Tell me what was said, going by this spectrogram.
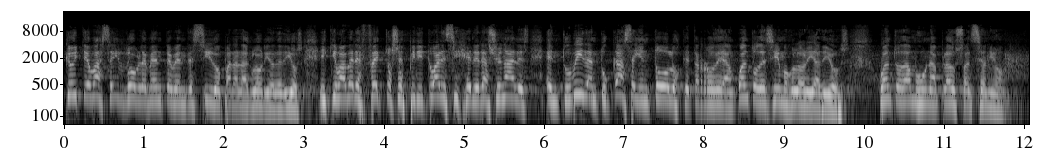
que hoy te vas a ir doblemente bendecido para la gloria de Dios. Y que va a haber efectos espirituales y generacionales en tu vida, en tu casa y en todos los que te rodean. ¿Cuánto decimos gloria a Dios? ¿Cuánto damos un aplauso al Señor?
